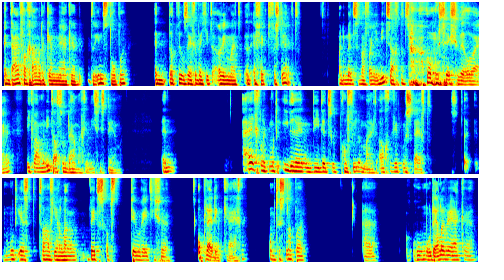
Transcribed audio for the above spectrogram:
En daarvan gaan we de kenmerken erin stoppen. En dat wil zeggen dat je het alleen maar het effect versterkt. Maar de mensen waarvan je niet zag dat ze homoseksueel waren, die kwamen niet als zodanig in die systemen. En eigenlijk moet iedereen die dit soort profielen maakt, algoritmes schrijft, moet eerst twaalf jaar lang wetenschapstheoretische opleiding krijgen om te snappen uh, hoe modellen werken,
